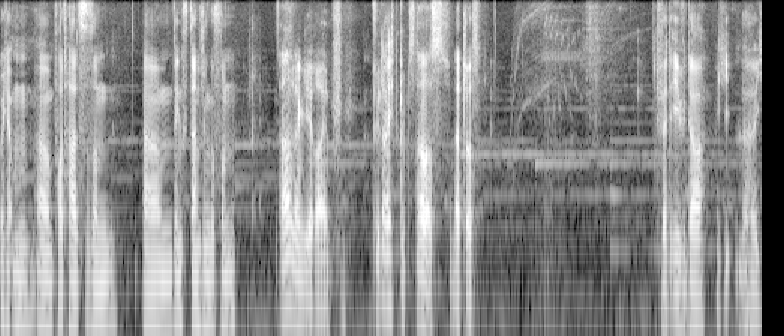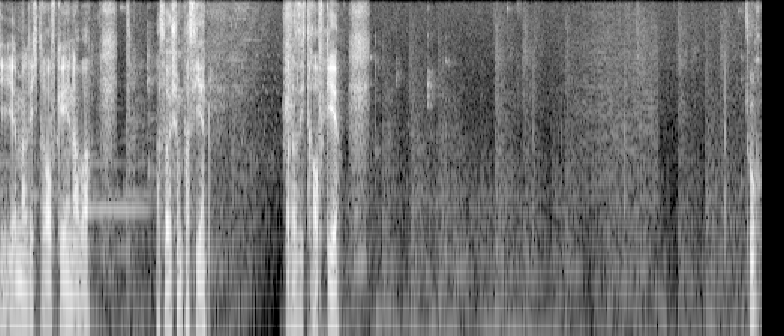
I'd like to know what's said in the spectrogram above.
Ich habe ein ähm, Portal zu so einem ähm, Dings-Dungeon gefunden. Ah, dann geh rein. Vielleicht gibt's da was Nettes. Ich werde eh wieder je- äh, jämmerlich draufgehen, aber was soll schon passieren? dass ich drauf gehe. Huch.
